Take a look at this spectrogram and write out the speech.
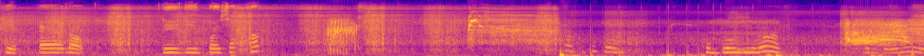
เก็บแอร์ดอปดีๆ ไปสักพักค่ะคุณผู้ชมผมดวงดีมากผมเจอนี่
